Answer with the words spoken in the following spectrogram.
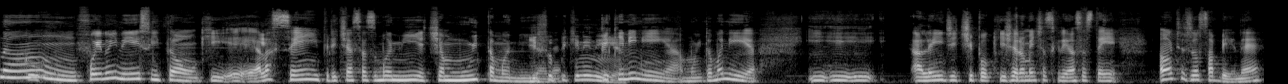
Não, foi no início então, que ela sempre tinha essas manias, tinha muita mania. Isso né? pequenininha. Pequenininha, muita mania. E, e, além de tipo que geralmente as crianças têm, antes de eu saber, né,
